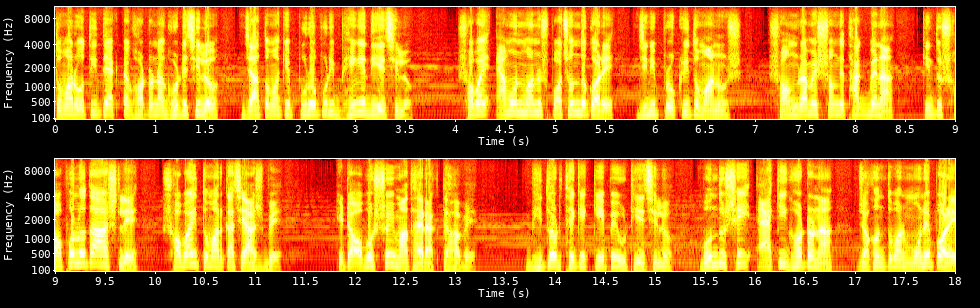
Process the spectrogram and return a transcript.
তোমার অতীতে একটা ঘটনা ঘটেছিল যা তোমাকে পুরোপুরি ভেঙে দিয়েছিল। সবাই এমন মানুষ পছন্দ করে যিনি প্রকৃত মানুষ। সংগ্রামের সঙ্গে থাকবে না, কিন্তু সফলতা আসলে সবাই তোমার কাছে আসবে। এটা অবশ্যই মাথায় রাখতে হবে। ভিতর থেকে কেঁপে উঠিয়েছিল। বন্ধু, সেই একই ঘটনা যখন তোমার মনে পড়ে,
